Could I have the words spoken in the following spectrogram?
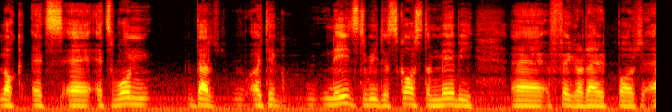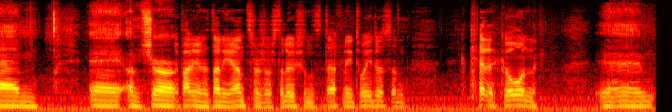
look, it's uh, it's one that I think needs to be discussed and maybe uh, figured out. But um, uh, I'm sure If anyone has any answers or solutions, definitely tweet us and get it going. Um,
